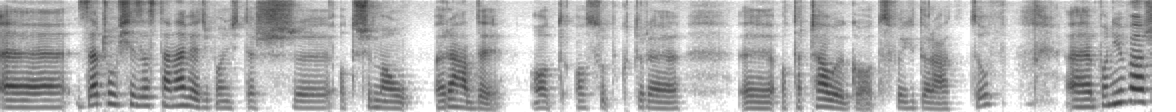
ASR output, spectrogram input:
e, zaczął się zastanawiać, bądź też e, otrzymał rady od osób, które e, otaczały go, od swoich doradców, e, ponieważ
